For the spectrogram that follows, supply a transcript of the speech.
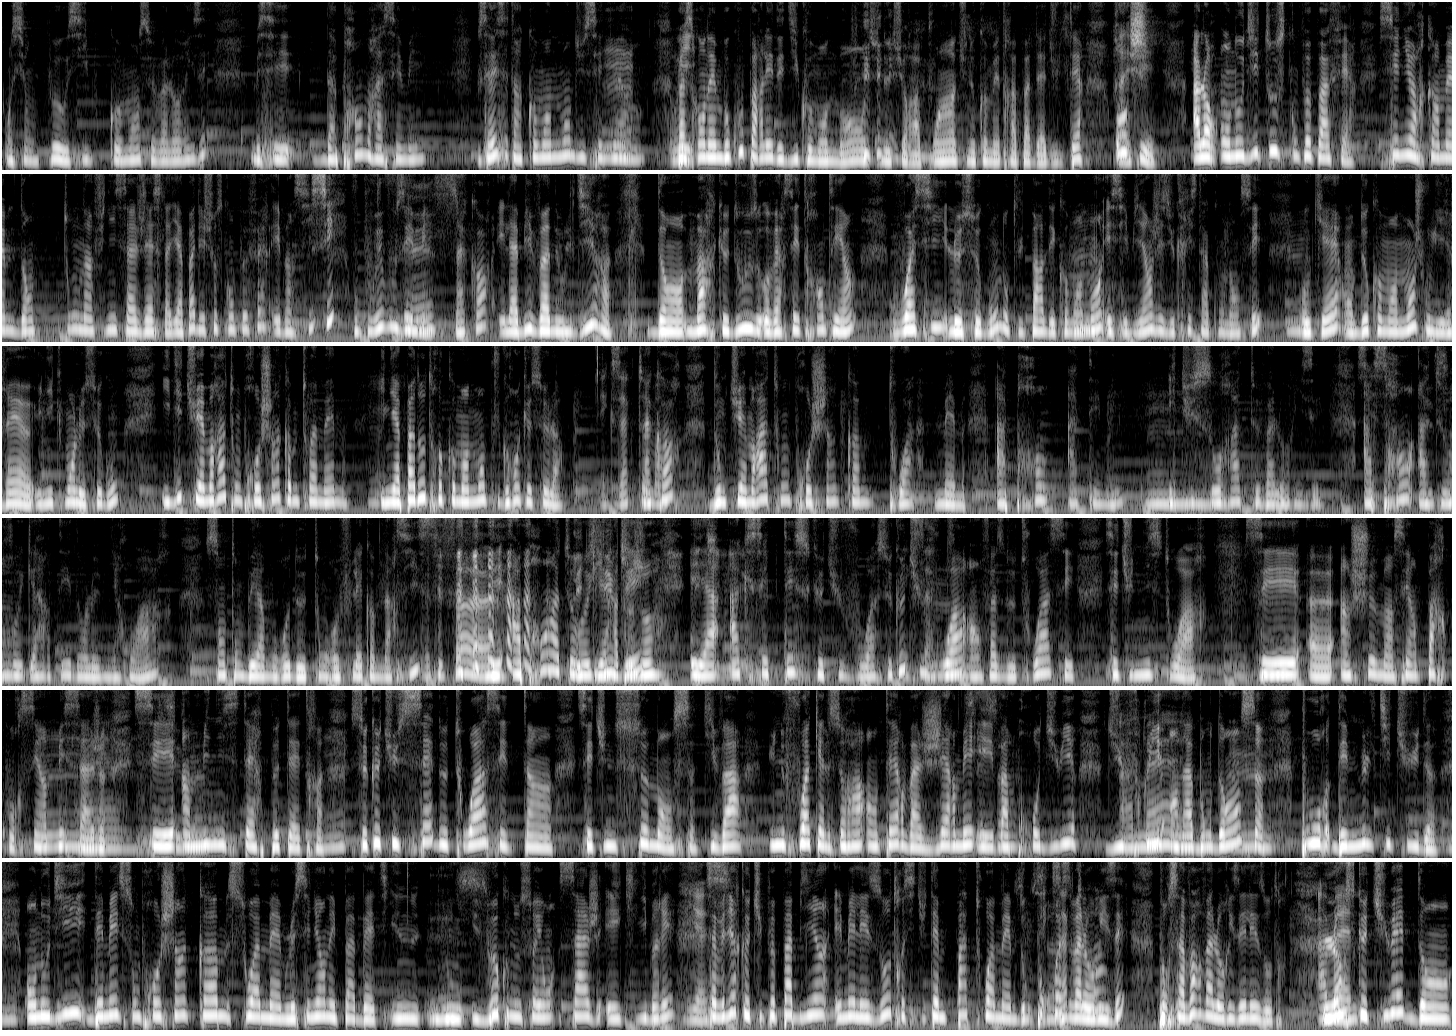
si on peut aussi comment se valoriser, mais c'est d'apprendre à s'aimer. Vous savez, c'est un commandement du Seigneur. Mm. Oui. Parce qu'on aime beaucoup parler des dix commandements, tu ne tueras point, tu ne commettras pas d'adultère. Ok. Alors on nous dit tout ce qu'on peut pas faire. Seigneur, quand même, dans ton infinie sagesse, là, il n'y a pas des choses qu'on peut faire? Eh bien si, Si, vous pouvez vous aimer. Yes. D'accord? Et la Bible va nous le dire dans Marc 12 au verset 31. Voici le second, donc il parle des commandements et c'est bien, Jésus-Christ a condensé. Mm. Ok, en deux commandements, je vous lirai euh, uniquement le second. Il dit Tu aimeras ton prochain comme toi-même. Il n'y a pas d'autre commandement plus grand que cela. Exactement. D'accord? Donc tu aimeras ton prochain comme toi-même. Apprends à t'aimer et tu Mm. sauras te valoriser. Ça. Apprends à te ça. regarder dans le miroir sans tomber amoureux de ton reflet comme Narcisse. C'est ça. Mais apprends à te regarder toujours. et à accepter ce que tu vois. Ce que tu vois en face de toi, c'est une histoire, c'est euh, un chemin, c'est un parcours, c'est un Mm. message, c'est un ministère peut-être. Mm. Ce que tu sais de toi, c'est un, c'est une semence qui va, une fois qu'elle sera en terre, va germer et ça. va produire du fruit en abondance Mm. pour des multitudes. On nous dit d'aimer son prochain comme soi-même. Le Seigneur n'est pas bête. Il, nous- Yes. il veut que nous soyons sages et équilibrés. Yes. Ça veut dire que tu peux pas bien aimer les autres si tu t'aimes pas toi-même. Donc pourquoi se valoriser? Pour savoir valoriser les autres. Amen. Lorsque tu es dans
